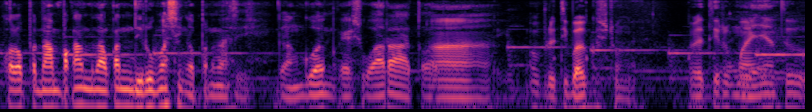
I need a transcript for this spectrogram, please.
kalau penampakan penampakan di rumah sih nggak pernah sih gangguan kayak suara atau Ah, oh berarti bagus dong. ya. Berarti rumahnya Iya. tuh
